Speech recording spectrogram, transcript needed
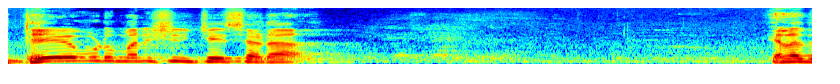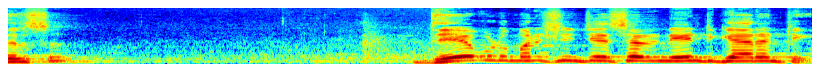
దేవుడు మనిషిని చేశాడా? ఎలా తెలుసు? దేవుడు మనిషిని చేశాడని ఏంటి గ్యారంటీ?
